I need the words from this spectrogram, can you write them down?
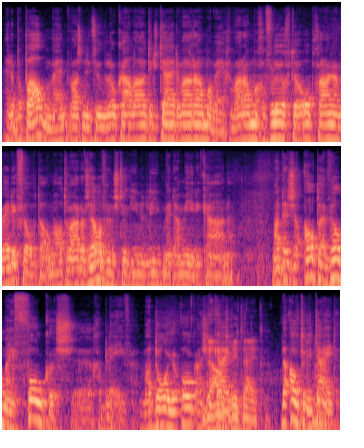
En op een bepaald moment was natuurlijk lokale autoriteiten waren allemaal weg. Waren allemaal gevluchten, opgehangen, weet ik veel wat allemaal. Toen waren zelf een stukje in de lead met Amerikanen. Maar dat is altijd wel mijn focus eh, gebleven. Waardoor je ook als je De kijkt... autoriteiten. De autoriteiten,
